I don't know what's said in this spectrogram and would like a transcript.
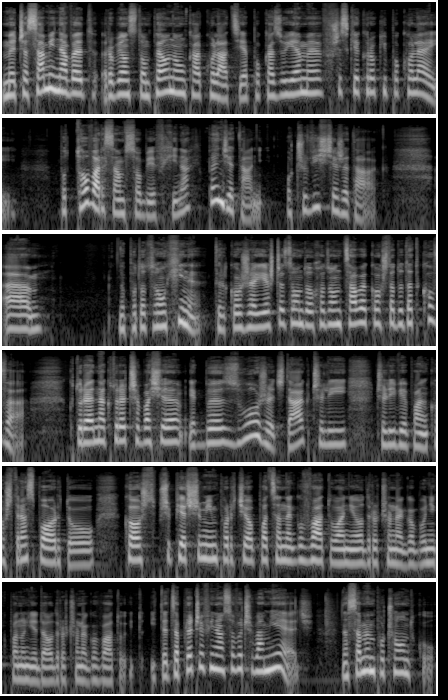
My czasami nawet robiąc tą pełną kalkulację, pokazujemy wszystkie kroki po kolei, bo towar sam w sobie w Chinach będzie tani. Oczywiście, że tak. Em, no po to są Chiny, tylko że jeszcze są, dochodzą całe koszta dodatkowe, które, na które trzeba się jakby złożyć, tak? Czyli, czyli wie pan, koszt transportu, koszt przy pierwszym imporcie opłacanego VAT-u, a nie odroczonego, bo nikt panu nie da odroczonego VAT-u. I, I te zaplecze finansowe trzeba mieć na samym początku.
